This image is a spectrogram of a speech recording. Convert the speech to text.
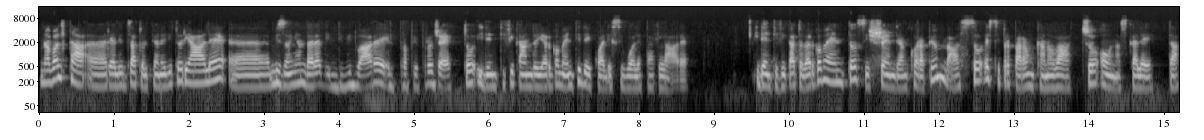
Una volta eh, realizzato il piano editoriale, eh, bisogna andare ad individuare il proprio progetto, identificando gli argomenti dei quali si vuole parlare. Identificato l'argomento, si scende ancora più in basso e si prepara un canovaccio o una scaletta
